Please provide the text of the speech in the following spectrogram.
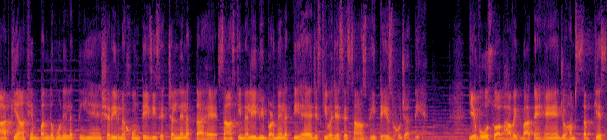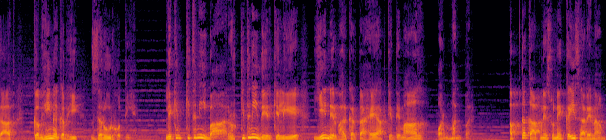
आपकी आँखें बंद होने लगती हैं, शरीर में खून तेज़ी से चलने लगता है, सांस की नली भी बढ़ने लगती है, जिसकी वजह से सांस भी तेज हो जाती है। ये वो स्वाभाविक बातें हैं जो हम सबके साथ कभी ना कभी ज़रूर होती हैं। लेकिन कितनी बार और कितनी देर के लिए यह निर्भर करता है आपके दिमाग और मन पर। अब तक आपने सुने कई सारे नाम,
